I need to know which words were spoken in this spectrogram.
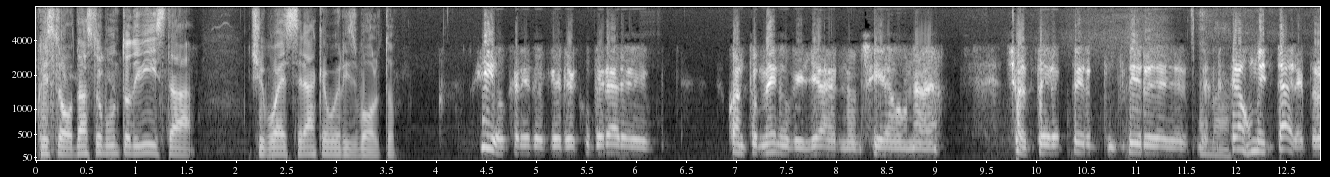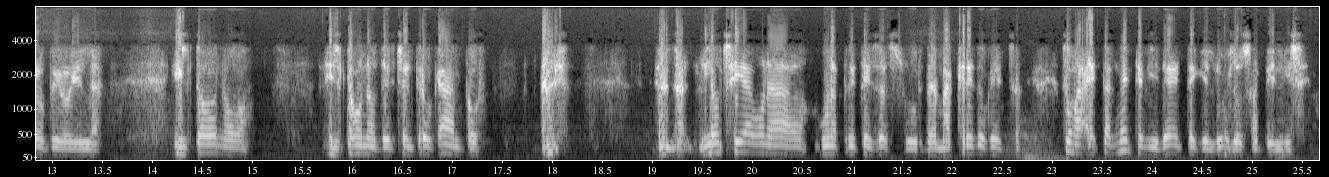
questo da questo punto di vista ci può essere anche quel risvolto. Io credo che recuperare quantomeno Vigliar non sia una... cioè per, per, per, eh, per aumentare proprio il, il, tono, il tono del centrocampo non sia una, una pretesa assurda, ma credo che insomma, è talmente evidente che lui lo sa benissimo.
